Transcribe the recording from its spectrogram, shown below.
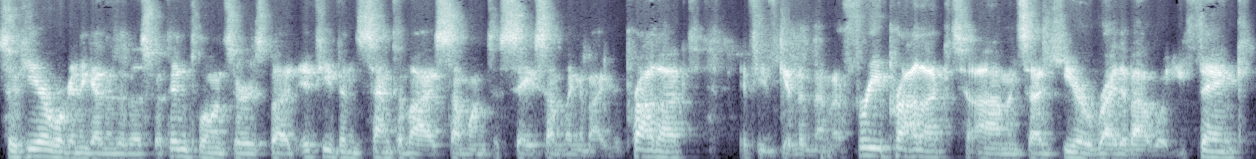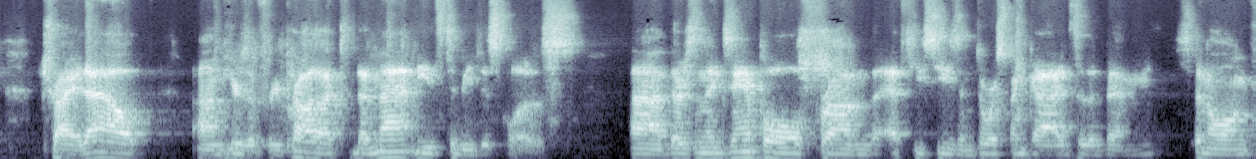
So here we're going to get into this with influencers, but if you've incentivized someone to say something about your product, if you've given them a free product um, and said, here, write about what you think, try it out, um, here's a free product, then that needs to be disclosed. Uh, there's an example from the FTC's endorsement guides that have been been along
